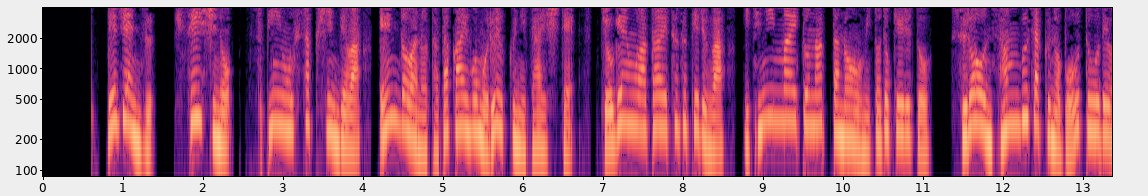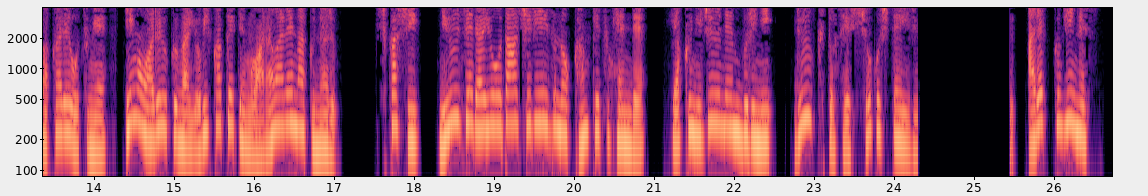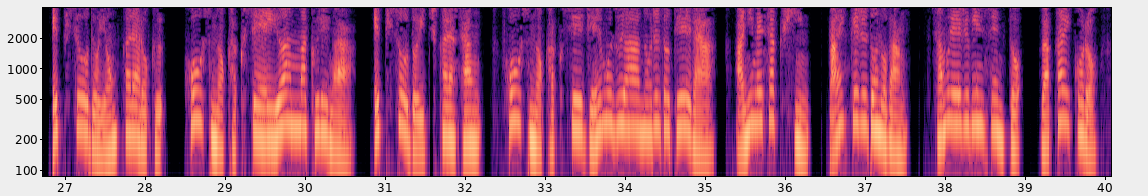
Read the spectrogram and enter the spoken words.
レジェンズ、非正史のスピンオフ作品では、エンドアの戦い後もルークに対して、助言を与え続けるが、一人前となったのを見届けると、スローン三部作の冒頭で別れを告げ、以後はルークが呼びかけても現れなくなる。しかし、ニュージェダイオーダーシリーズの完結編で、約20年ぶりにルークと接触している。アレック・ギネス、エピソード4から6、ホースの覚醒ユアン・マクレガー、エピソード1から3、フォースの覚醒ジェームズ・アーノルド・テイラー、アニメ作品、マイケル・ドノバン、サムエル・ヴィンセント、若い頃、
